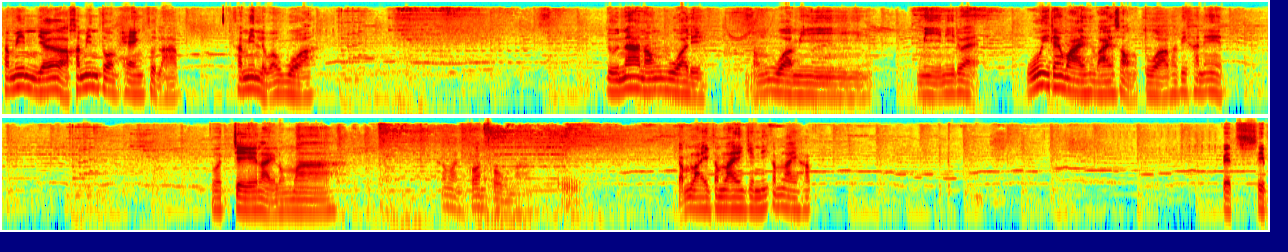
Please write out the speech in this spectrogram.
ขมิ้นเยอะเหรอขมิ้นตัวแพงสุดแล้วครับขมิ้นหรือว่าวัว ดูหน้าน้องวัวดิ น้องวัวมีมีนี่ด้วย อุ้ยได้วายวายสองตัวพระพิคเนต ตัวเจไหลลงมาถ้ามันก้อนโตมากำไรกำไรเกมนี้กำไรครับเป็ดสิบ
